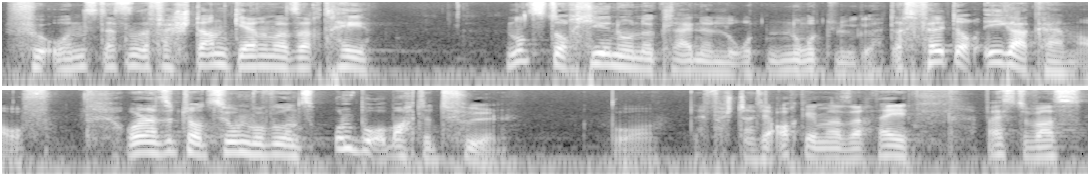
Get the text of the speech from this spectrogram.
für uns, dass unser Verstand gerne mal sagt, hey, nutzt doch hier nur eine kleine Notlüge. Das fällt doch eh gar keinem auf. Oder in Situationen, wo wir uns unbeobachtet fühlen. Wo der Verstand ja auch gerne mal sagt, hey, weißt du was,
